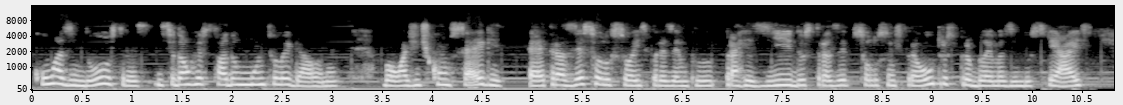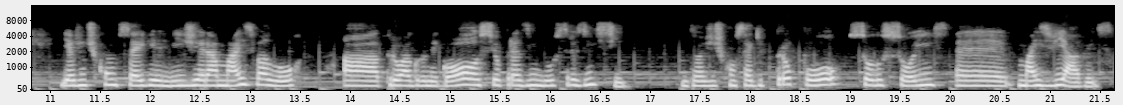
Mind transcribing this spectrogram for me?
com as indústrias, isso dá um resultado muito legal, né? Bom, a gente consegue é, trazer soluções, por exemplo, para resíduos, trazer soluções para outros problemas industriais, e a gente consegue ali gerar mais valor para o agronegócio, para as indústrias em si. Então a gente consegue propor soluções é, mais viáveis.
